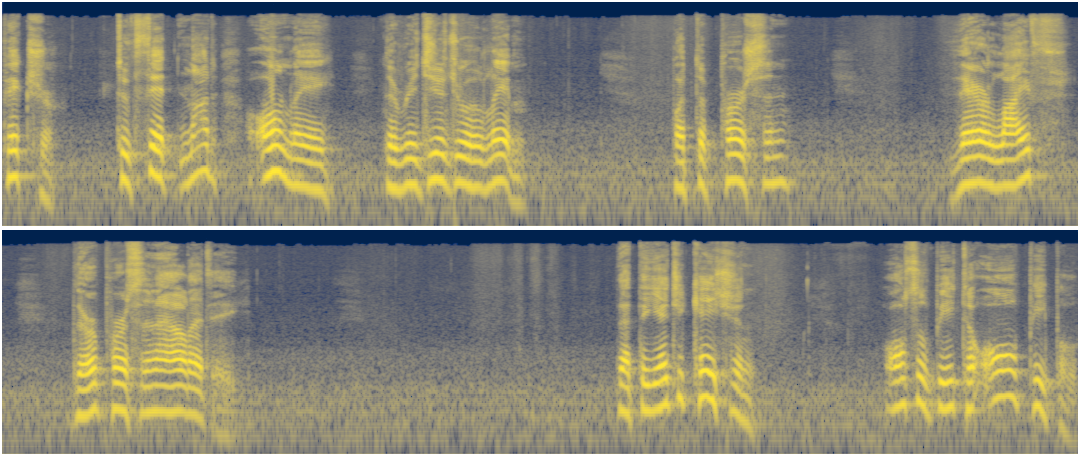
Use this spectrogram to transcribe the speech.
picture to fit not only the residual limb, but the person, their life, their personality, that the education also be to all people,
